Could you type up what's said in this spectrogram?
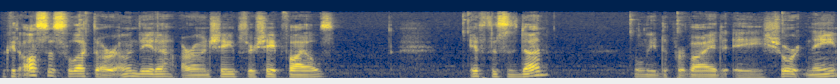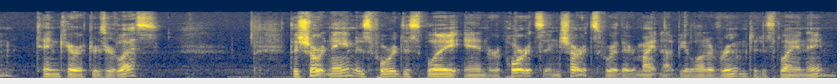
We could also select our own data, our own shapes or shapefiles. If this is done, we'll need to provide a short name, 10 characters or less. The short name is for display in reports and charts where there might not be a lot of room to display a name.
